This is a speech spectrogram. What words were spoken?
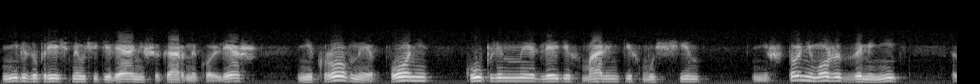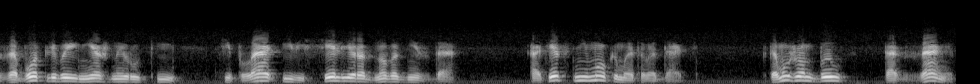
ни безупречные учителя, ни шикарный коллеж, ни кровные пони, купленные для этих маленьких мужчин, ничто не может заменить заботливые нежные руки, тепла и веселья родного гнезда. Отец не мог им этого дать. К тому же он был так занят.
